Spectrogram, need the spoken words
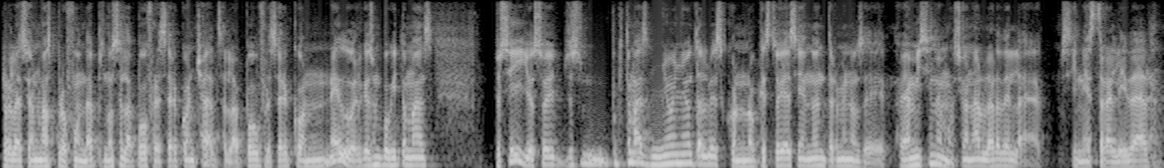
relación más profunda, pues no se la puedo ofrecer con chat, se la puedo ofrecer con Edu, el que es un poquito más pues sí, yo soy, yo soy un poquito más ñoño tal vez con lo que estoy haciendo en términos de... A mí sí me emociona hablar de la siniestralidad,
